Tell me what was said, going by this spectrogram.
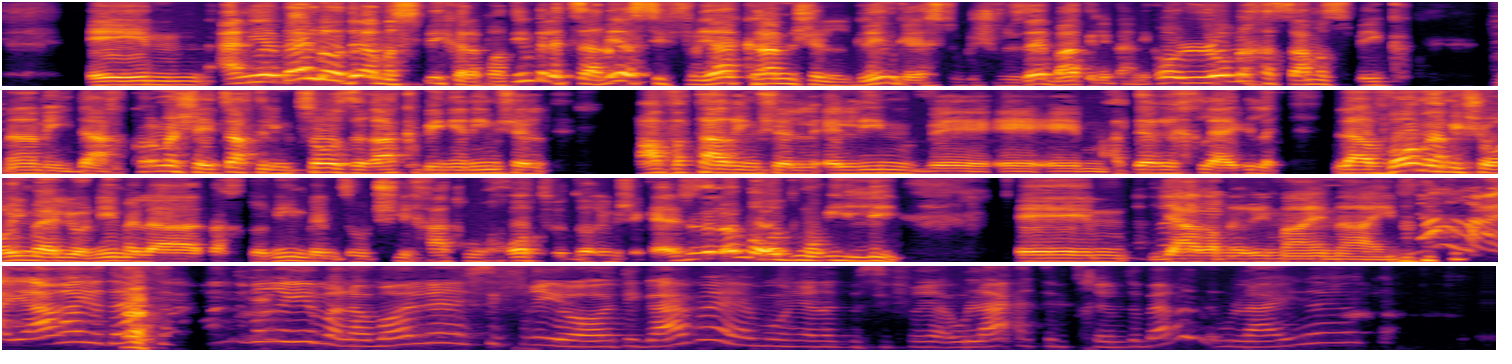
אמ, אני עדיין לא יודע מספיק על הפרטים, ולצערי הספרייה כאן של גרינגסט, ובשביל זה באתי לכאן לקרוא, לא מכסה מספיק מהמידע. כל מה שהצלחתי למצוא זה רק בעניינים של אבטארים של אלים והדרך לה, לעבור מהמישורים העליונים אל התחתונים באמצעות שליחת רוחות ודברים שכאלה, שזה לא מאוד מועיל לי. אמ, יארה מרימה עיניים. יארה, יארה יודעת המון דברים על המון אה, ספריות, היא גם אה, מעוניינת בספרייה. אולי אתם צריכים לדבר על זה, אולי... אה,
